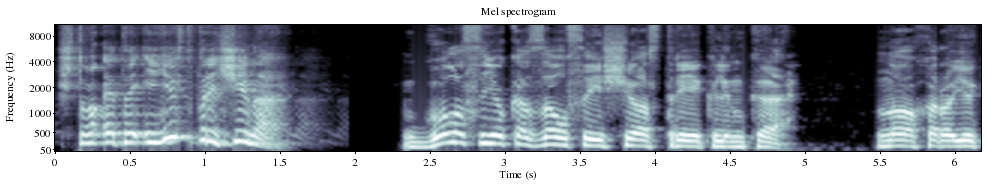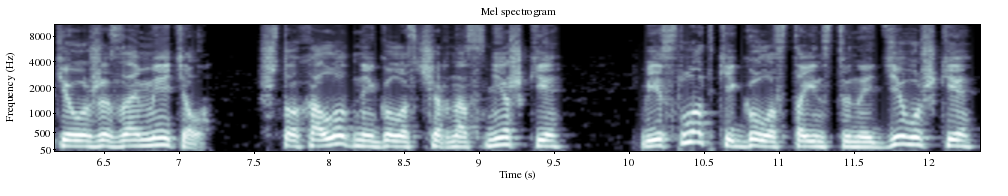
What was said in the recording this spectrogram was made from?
что это и есть причина?» Голос ее казался еще острее клинка. Но Харуюки уже заметил, что холодный голос Черноснежки и сладкий голос таинственной девушки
